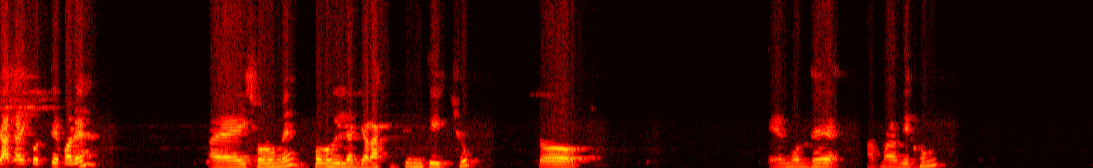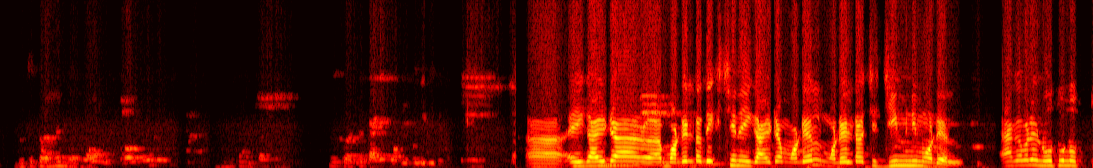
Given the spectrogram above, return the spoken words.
যাচাই করতে পারেন এই শোরুমে ফোর হুইলার যারা কিনতে ইচ্ছুক। তো এর মধ্যে আপনারা দেখুন। আহ, এই গাড়িটার মডেলটা দেখছেন? এই গাড়িটা মডেল মডেলটা হচ্ছে জিমনি মডেল একেবারে নতুনত্ব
